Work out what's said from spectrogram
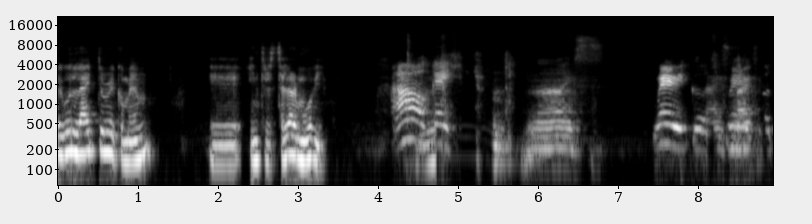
I would like to recommend uh, Interstellar movie. Ah, okay. Nice. Very good. Nice, very nice. good.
